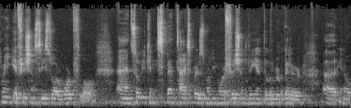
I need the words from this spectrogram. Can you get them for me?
bring efficiencies to our workflow, and so we can spend taxpayers' money more efficiently and deliver better, uh, you know,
